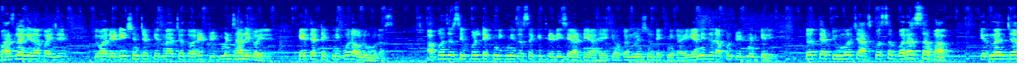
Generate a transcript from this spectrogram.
भाजला गेला पाहिजे किंवा रेडिएशनच्या किरणाच्याद्वारे ट्रीटमेंट झाली पाहिजे. हे त्या टेक्निकवर अवलंबून असतं. आपण जर सिंपल टेक्निकनी जसं की three D C R T आहे किंवा कन्व्हेन्शनल टेक्निक आहे यांनी जर आपण ट्रीटमेंट केली तर त्या ट्युमरच्या आसपासचा बराचसा भाग किरणांच्या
